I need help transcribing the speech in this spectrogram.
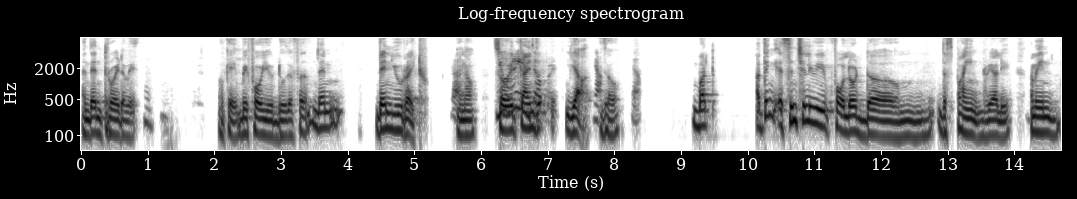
and then throw it away. Hmm. Okay, before you do the film, then then you write. You know. So You it kind of yeah. Yeah. So Yeah. but I think essentially we followed the um, the spine really. I mean,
